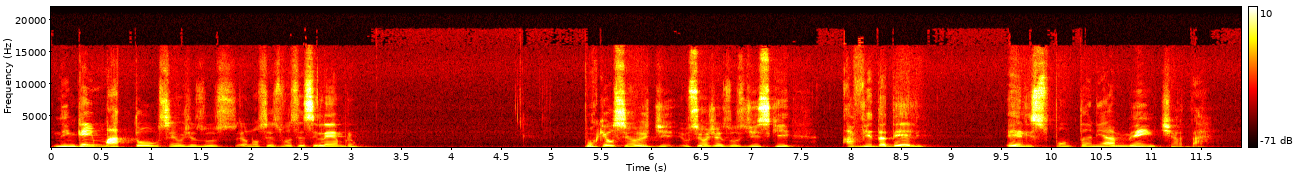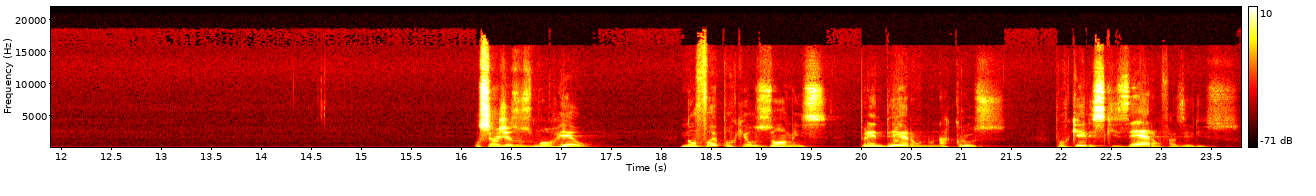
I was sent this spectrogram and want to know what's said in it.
ninguém matou o Senhor Jesus. Eu não sei se vocês se lembram. Porque o Senhor, o Senhor Jesus disse que a vida dele, ele espontaneamente a dá. O Senhor Jesus morreu, não foi porque os homens prenderam-no na cruz, porque eles quiseram fazer isso.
